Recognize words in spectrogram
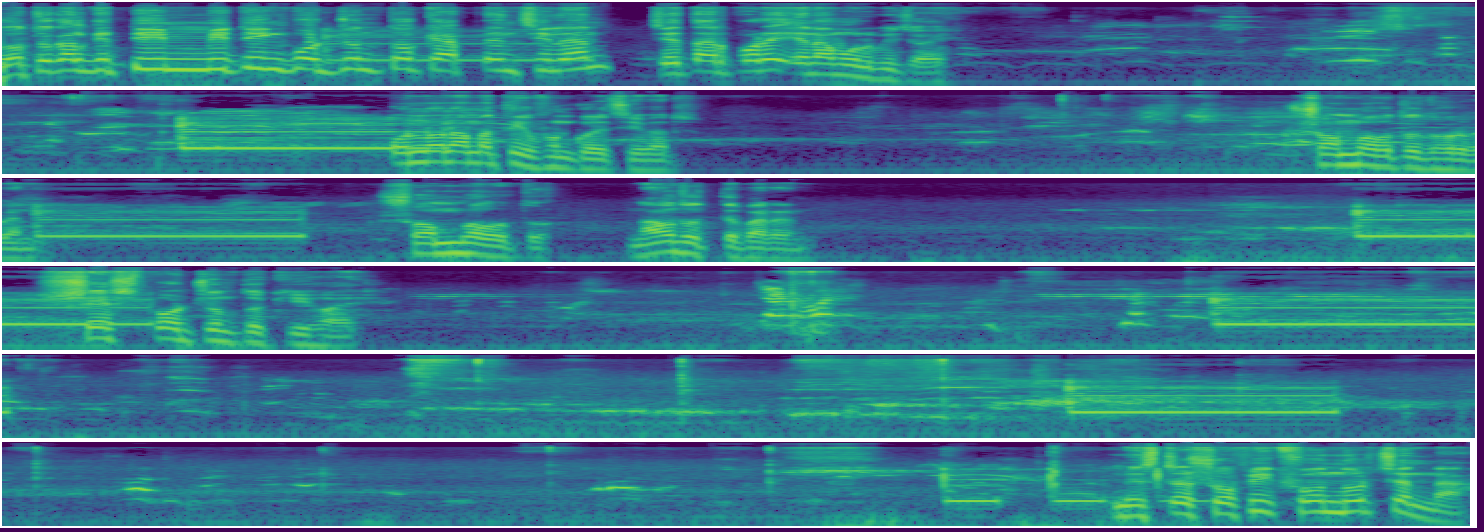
গতকালকে টিম মিটিং পর্যন্ত ক্যাপ্টেন ছিলেন, জেতার পরে এনামুল বিজয়। অন্য নাম্বার থেকে ফোন করেছি এবার। সম্ভবত ধরবেন। সম্ভবত নাও ধরতে পারেন। শেষ পর্যন্ত কি হয়? মিস্টার শফিক ফোন ধরছেন না?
